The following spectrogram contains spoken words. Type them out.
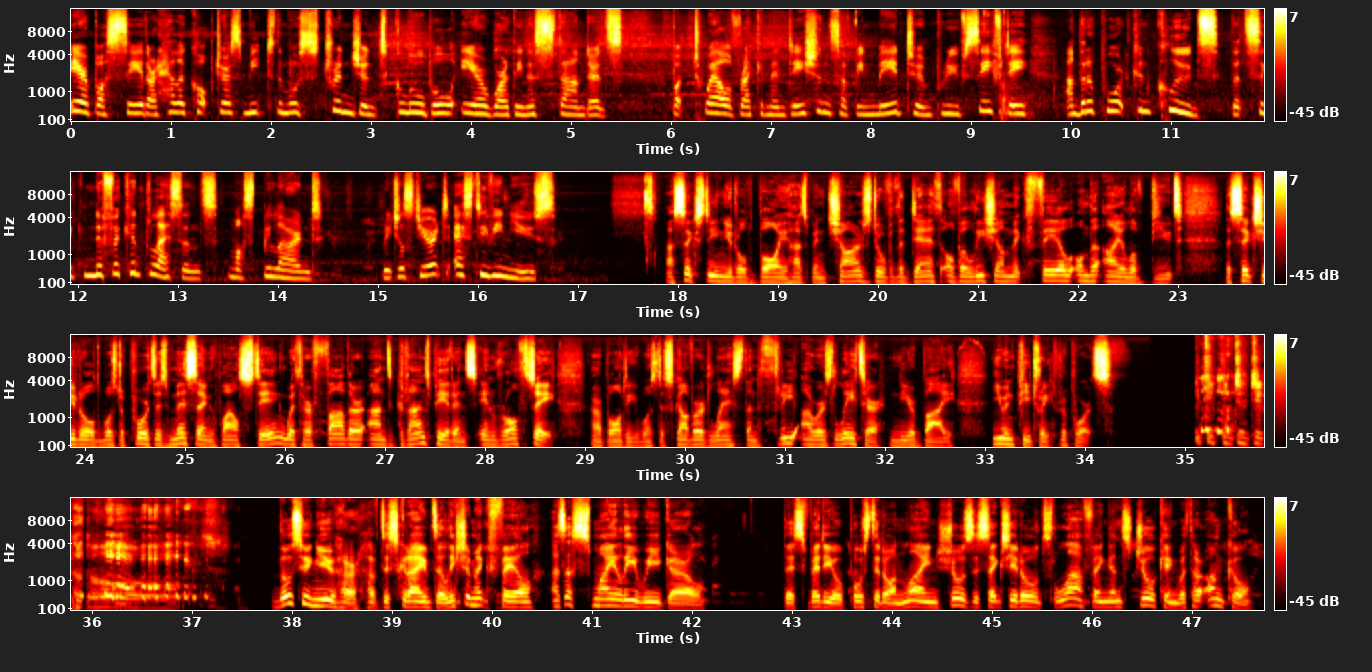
Airbus say their helicopters meet the most stringent global airworthiness standards. But 12 recommendations have been made to improve safety, and the report concludes that significant lessons must be learned. Rachel Stewart, STV News. A 16 year old boy has been charged over the death of Alesha MacPhail on the Isle of Bute. The six year old was reported missing while staying with her father and grandparents in Rothesay. Her body was discovered less than three hours later nearby. Ewan Petrie reports. Those who knew her have described Alesha MacPhail as a smiley wee girl. This video posted online shows the six year old laughing and joking with her uncle.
